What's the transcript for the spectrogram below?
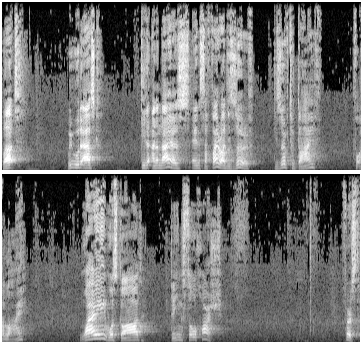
But we would ask, did Ananias and Sapphira deserve, deserve to die for a lie? Why was God being so harsh? First,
